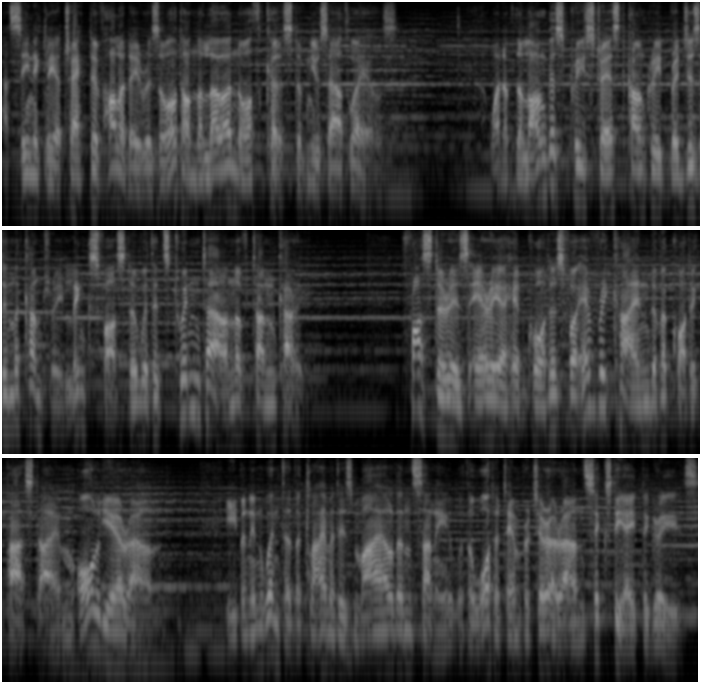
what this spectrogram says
a scenically attractive holiday resort on the lower north coast of New South Wales. One of the longest pre-stressed concrete bridges in the country links Forster with its twin town of Tuncurry. Forster is area headquarters for every kind of aquatic pastime all year round. Even in winter, the climate is mild and sunny with a water temperature around 68 degrees.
